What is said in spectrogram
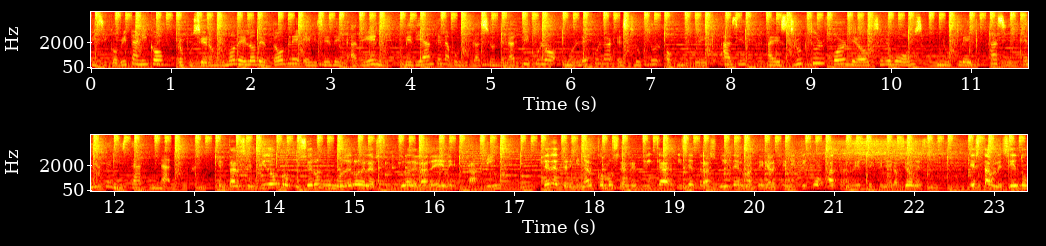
físico británico, propusieron el modelo de doble hélice del ADN mediante la publicación del artículo Molecular Structure of Nucleic Acid, a Structure for the Oxyribols Nucleic Acid en la revista Nature. En tal sentido, propusieron un modelo de la estructura del ADN a fin de determinar cómo se replica y se transmite el material genético a través de generaciones, estableciendo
